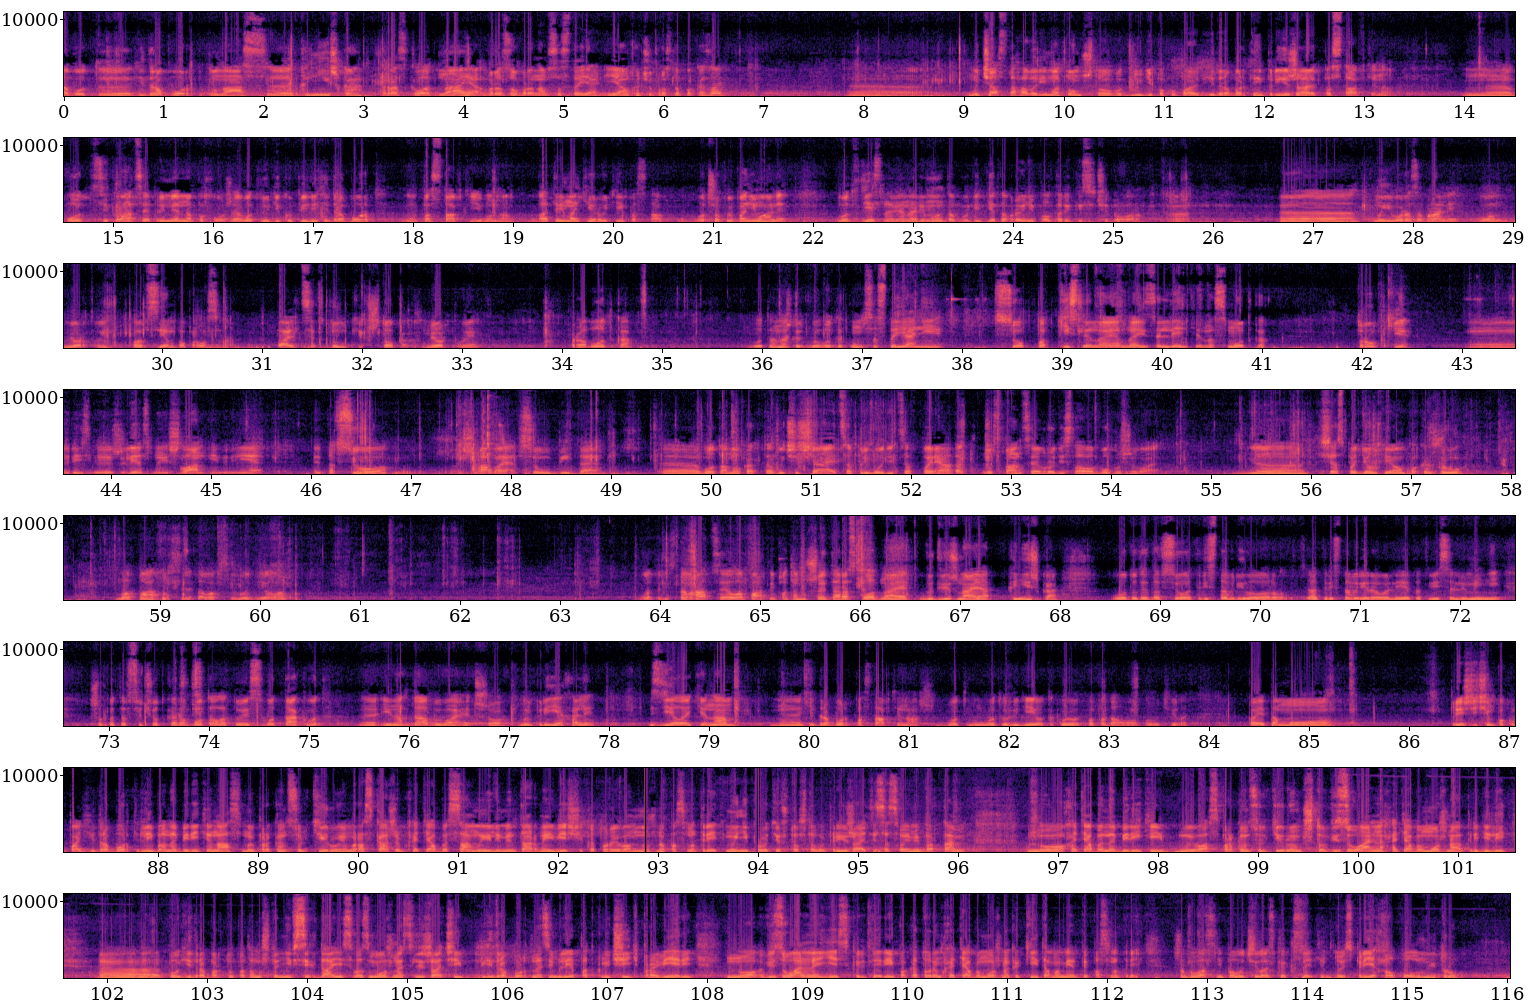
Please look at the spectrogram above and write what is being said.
Вот э, гидроборд у нас э, книжка раскладная в разобранном состоянии. Я вам хочу просто показать. Э, Мы часто говорим о том, что вот люди покупают гидроборты, приезжают, поставьте нам. Вот ситуация примерно похожая. Вот люди купили гидроборд, поставьте его нам. Отремонтируйте и поставьте. Вот чтобы вы понимали, вот здесь, наверное, ремонта будет где-то в районе полторы тысячи долларов. Э, Мы его разобрали, он мертвый по всем вопросам. Пальцы, втулки в штоках мертвые. Проводка, вот она как бы в вот таком состоянии. Все подкисленное, на изоленте, на смотках. Трубки, э, э, железные шланги, вернее, это все ржавое, все убитое. Вот оно как-то вычищается, приводится в порядок. Ну, станция вроде, слава богу, живая. Э, Сейчас пойдемте, я вам покажу лопату с этого всего дела. Вот реставрация лопаты, потому что это раскладная, выдвижная книжка. Вот, вот это все отреставрировали, отреставрировали этот весь алюминий, чтобы это все четко работало. То есть вот так вот э, иногда бывает, что мы приехали, сделайте нам э, гидроборд, поставьте наш. Вот, ну, вот у людей вот такое вот попадало получилось. Поэтому прежде чем покупать гидроборд, либо наберите нас, мы проконсультируем, расскажем хотя бы самые элементарные вещи, которые вам нужно посмотреть. Мы не против того, что вы приезжаете со своими бортами, но хотя бы наберите, и мы вас проконсультируем, что визуально хотя бы можно определить э, по гидроборту, потому что не всегда есть возможность лежачий гидроборд на земле подключить, проверить, но визуально есть критерии, по которым хотя бы можно какие-то моменты посмотреть, чтобы у вас не получилось как с этим, то есть приехал полный труп,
